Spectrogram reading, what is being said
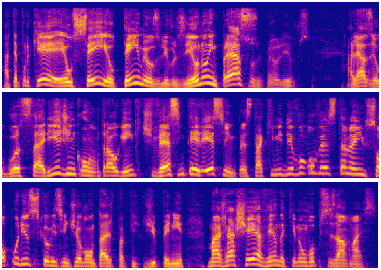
Até porque eu sei, eu tenho meus livros e eu não impresso os meus livros. Aliás, eu gostaria de encontrar alguém que tivesse interesse em emprestar, que me devolvesse também. Só por isso que eu me senti à vontade para pedir peninha. Mas já achei a venda aqui, não vou precisar mais.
